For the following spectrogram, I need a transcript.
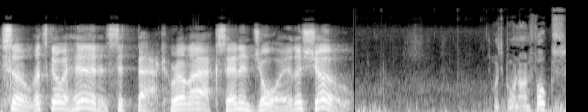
So let's go ahead and sit back, relax, and enjoy the show. What's going on, folks?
